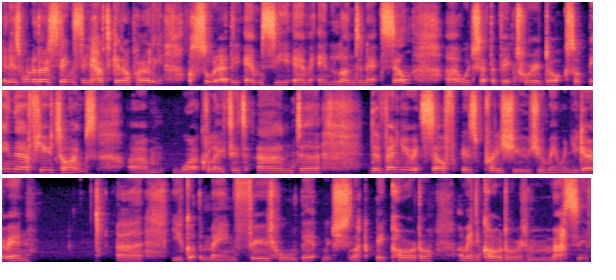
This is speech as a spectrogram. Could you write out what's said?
it is one of those things that you have to get up early. I saw it at the MCM in London Excel, uh, which is at the Victoria Docks. I've been there a few times, um, work related, and uh, the venue itself is pretty huge. I mean, when you go in, uh, you've got the main food hall bit, which is like a big corridor. I mean, the corridor is massive.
